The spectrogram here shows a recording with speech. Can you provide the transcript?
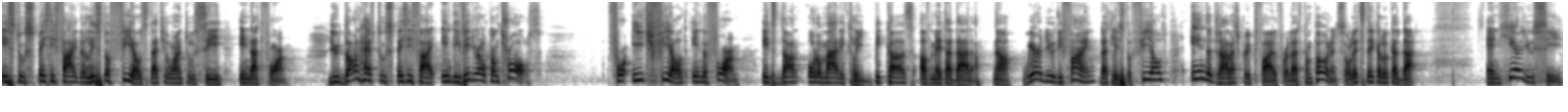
is to specify the list of fields that you want to see in that form. You don't have to specify individual controls for each field in the form. It's done automatically because of metadata. Now, where do you define that list of fields? In the JavaScript file for that component. So let's take a look at that. And here you see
